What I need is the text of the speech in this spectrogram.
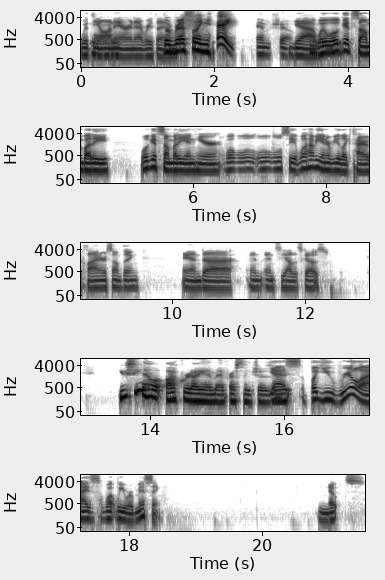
with the No. on air and everything the wrestling hey M show. Yeah, we'll we'll get somebody. We'll get somebody in here. We'll we'll we'll, we'll see. We'll have you interview like Tyler Klein or something, and uh and and see how this goes. You've seen how awkward I am at wrestling shows. right? Yes, but you realize what we were missing. Notes.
